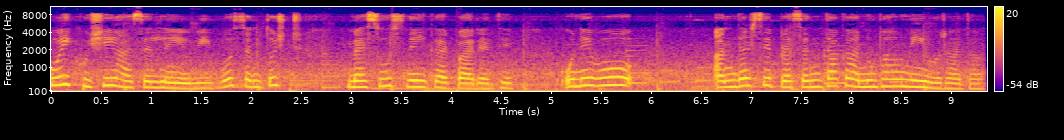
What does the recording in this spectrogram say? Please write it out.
कोई खुशी हासिल नहीं हुई। वो संतुष्ट महसूस नहीं कर पा रहे थे। उन्हें वो अंदर से प्रसन्नता का अनुभव नहीं हो रहा था।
